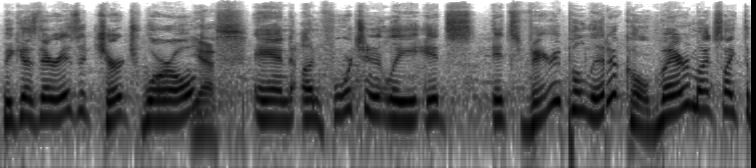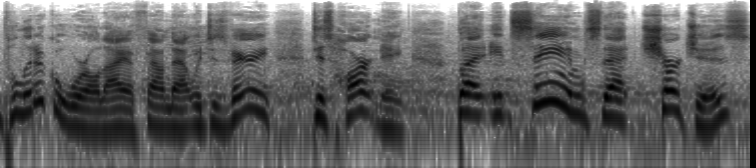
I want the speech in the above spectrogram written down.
Because there is a church world. Yes. And unfortunately, it's it's very political, very much like the political world. I have found out, which is very disheartening. But it seems that churches.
